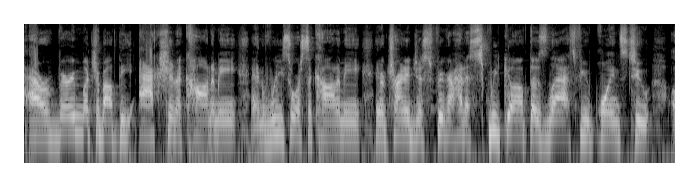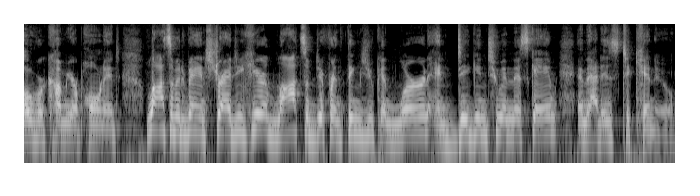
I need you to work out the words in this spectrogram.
are very much about the action economy and resource economy and are trying to just figure out how to squeak out those last few points to overcome your opponent. Lots of advanced strategy here, lots of different things you can learn and dig into in this game, and that is Tekhenu.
